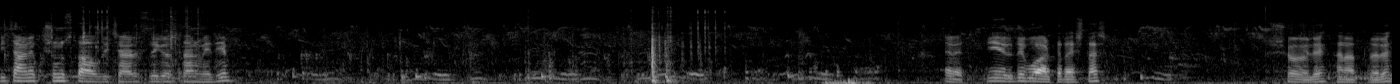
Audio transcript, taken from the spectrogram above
Bir tane kuşumuz kaldı içeride size göstermediğim. Evet, diğeri de bu arkadaşlar. Şöyle kanatları.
